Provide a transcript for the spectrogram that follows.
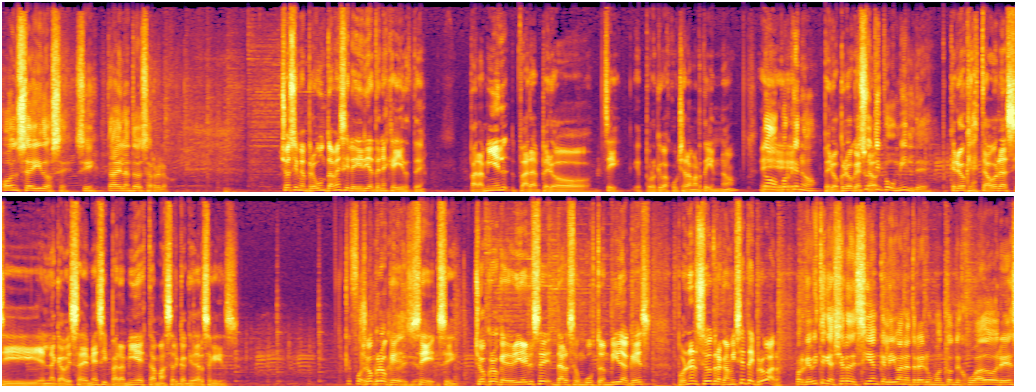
11 y 12, sí, está adelantado ese reloj. Yo si me pregunta a Messi le diría tenés que irte. Para mí él, para, pero sí, ¿por qué va a escuchar a Martín, no? No, Eh, ¿por qué no? Pero creo que es un tipo humilde. creo que hasta ahora si en la cabeza de Messi para mí está más cerca quedarse que irse. Qué fuerte Yo creo que sí, sí. Yo creo que debería irse, darse un gusto en vida que es ponerse otra camiseta y probar. Porque viste que ayer decían que le iban a traer un montón de jugadores.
